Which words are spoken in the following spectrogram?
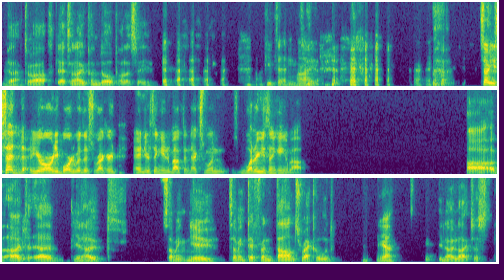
You don't have to ask. It's an open door policy. I'll keep that in mind. So you said you're already bored with this record and you're thinking about the next one. What are you thinking about? Uh, I, uh, you know, something new, something different, dance record. Yeah. You know, like just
